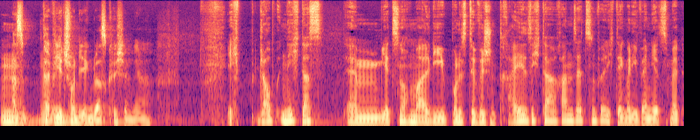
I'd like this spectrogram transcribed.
hm. also da wird schon irgendwas köcheln, ja. Ich glaube nicht, dass ähm, jetzt nochmal die Bundesdivision 3 sich daran setzen wird. Ich denke mal, die werden jetzt mit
